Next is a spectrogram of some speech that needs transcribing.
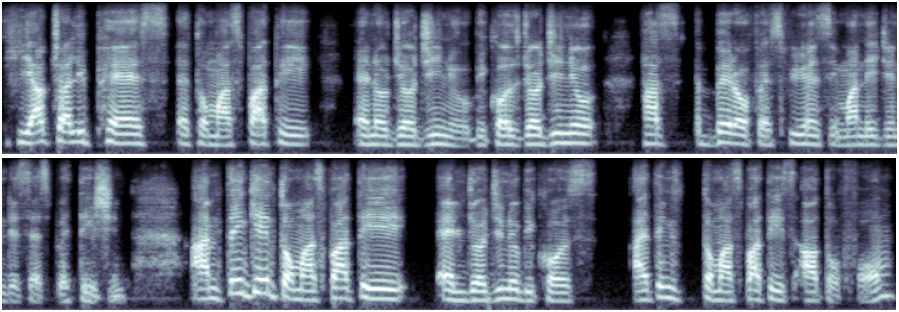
he actually pairs a Thomas Partey and a Jorginho because Jorginho has a bit of experience in managing this expectation. I'm thinking Thomas Partey and Jorginho because I think Thomas Partey is out of form.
